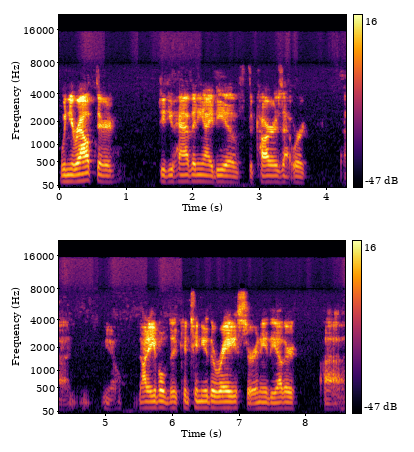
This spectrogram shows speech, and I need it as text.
when you're out there? Did you have any idea of the cars that were, uh, you know, not able to continue the race or any of the other uh,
